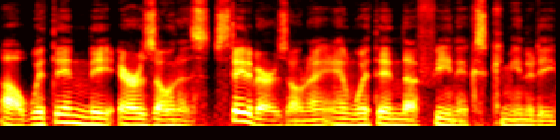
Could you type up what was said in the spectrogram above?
uh, within the Arizona state of Arizona and within the Phoenix community.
